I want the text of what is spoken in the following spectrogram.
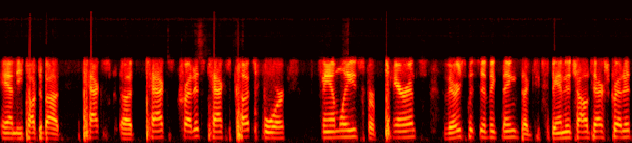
and he talked about tax uh, tax credits, tax cuts for families, for parents, very specific things like expanded child tax credit.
